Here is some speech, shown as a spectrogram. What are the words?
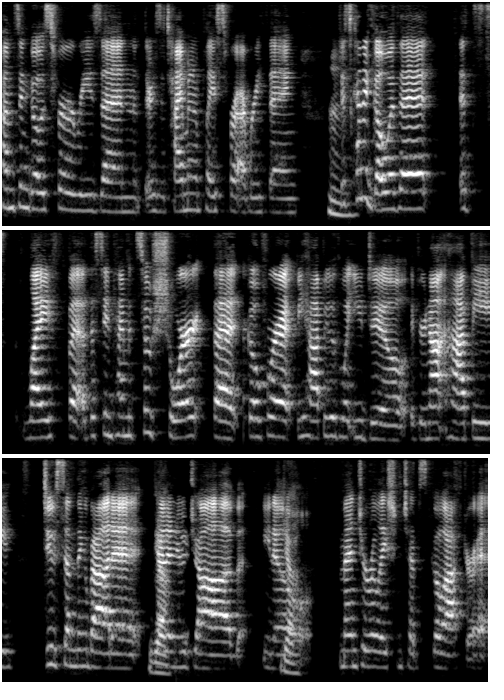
comes and goes for a reason. There's a time and a place for everything. Mm. Just kind of go with it. It's life, but at the same time, it's so short that go for it. Be happy with what you do. If you're not happy, do something about it. Yeah. Get a new job. You know, yeah mend your relationships, go after it.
